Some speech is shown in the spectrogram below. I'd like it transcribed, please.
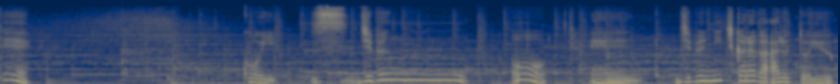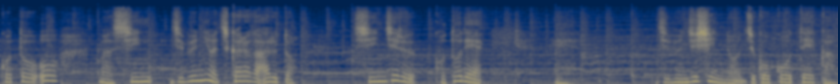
でこう自分を、えー、自分に力があるということを、まあ、しん自分には力があると信じることで、えー、自分自身の自己肯定感も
